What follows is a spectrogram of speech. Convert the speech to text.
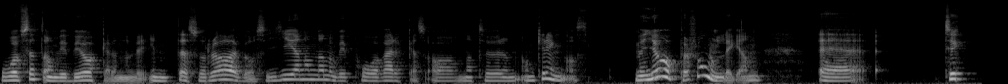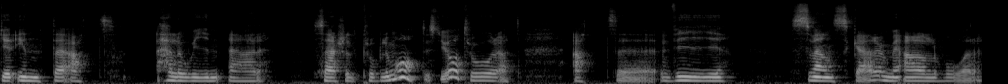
oavsett om vi bejakar den eller inte så rör vi oss igenom den och vi påverkas av naturen omkring oss. Men jag personligen eh, tycker inte att halloween är särskilt problematiskt. Jag tror att, att eh, vi svenskar med all vår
